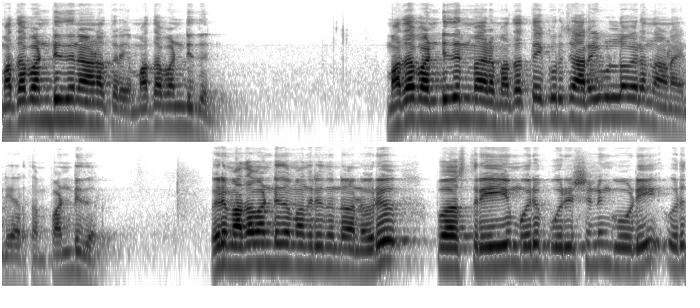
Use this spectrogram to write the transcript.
മതപണ്ഡിതനാണത്രേ മതപണ്ഡിതൻ. മതപണ്ഡിതന്മാർ മതത്തെക്കുറിച്ച് അറിവുള്ളവരെന്നാണ് അതിന്റെ അർത്ഥം പണ്ഡിതർ. ഒരു മതപണ്ഡിതൻ വന്നിരുന്നുണ്ട് പറഞ്ഞു ഒരു സ്ത്രീയും ഒരു പുരുഷനും കൂടി ഒരു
